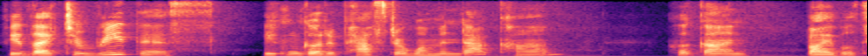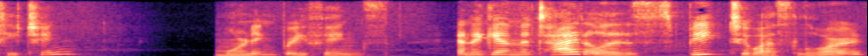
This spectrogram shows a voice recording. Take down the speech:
If you'd like to read this, you can go to pastorwoman.com, click on Bible teaching, morning briefings, and again, the title is Speak to Us, Lord.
